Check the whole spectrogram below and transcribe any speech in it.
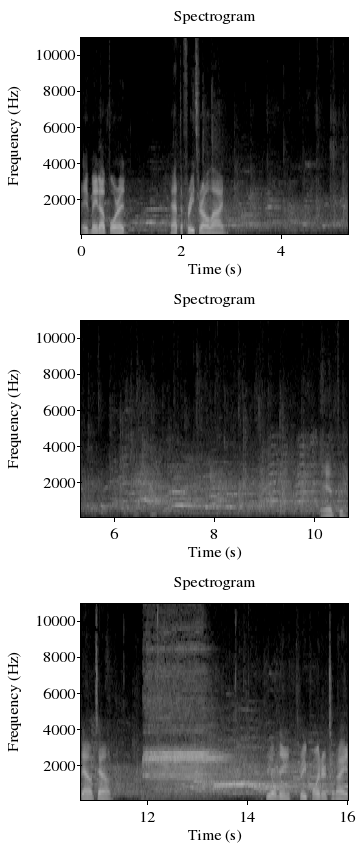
They've made up for it at the free throw line. And from downtown, the only three pointer tonight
